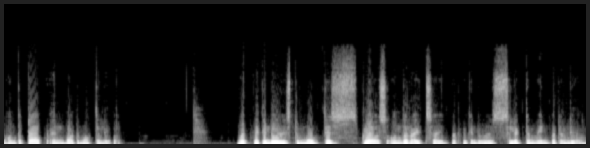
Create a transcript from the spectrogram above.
on the top and bottom of the label what we can do is to move this gloss on the right side. What we can do is select the main button layer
